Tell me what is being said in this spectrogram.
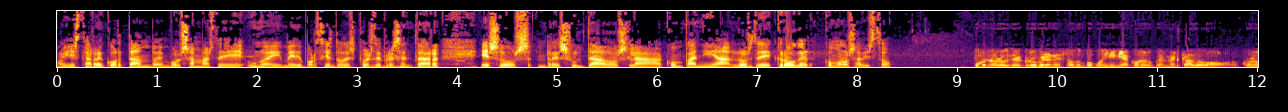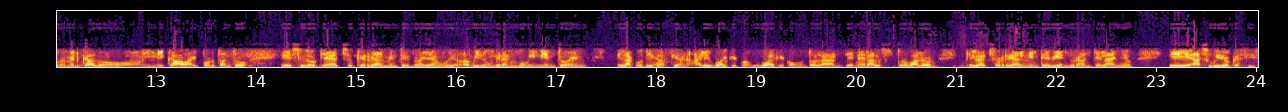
Hoy está recortando en bolsa más de 1,5% después de presentar mm. esos resultados. La compañía, los de Kroger, ¿cómo los ha visto? Bueno, los de Kroger han estado un poco en línea con lo que el mercado, con lo que el mercado indicaba y por tanto es lo que ha hecho que realmente no haya habido un gran movimiento en, la cotización. Al igual que con, igual que con general es otro valor que lo ha hecho realmente bien durante el año, eh, ha subido casi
